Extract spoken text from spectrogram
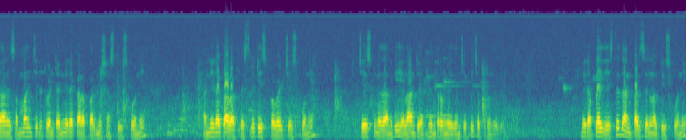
దానికి సంబంధించినటువంటి అన్ని రకాల పర్మిషన్స్ తీసుకొని అన్ని రకాల ఫెసిలిటీస్ ప్రొవైడ్ చేసుకొని చేసుకునేదానికి ఎలాంటి అభ్యంతరం లేదని చెప్పి చెప్పడం జరిగింది. మీరు అప్లై చేస్తే దాని పరిశీలనలో తీసుకొని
